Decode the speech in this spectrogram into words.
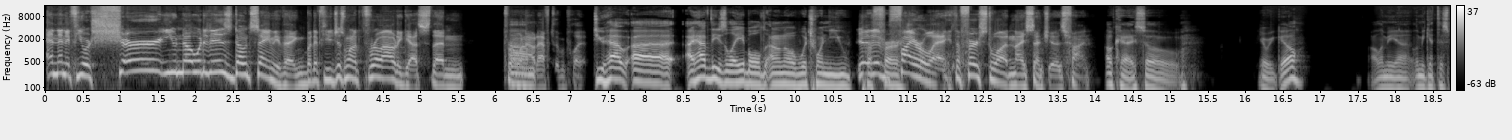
And then if you're sure you know what it is, don't say anything. But if you just want to throw out a guess, then throw one Um, out after we play it. Do you have? uh I have these labeled. I don't know which one you Yeah, prefer. Fire away. The first one I sent you is fine. Okay, so here we go. Oh, let me uh let me get this.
